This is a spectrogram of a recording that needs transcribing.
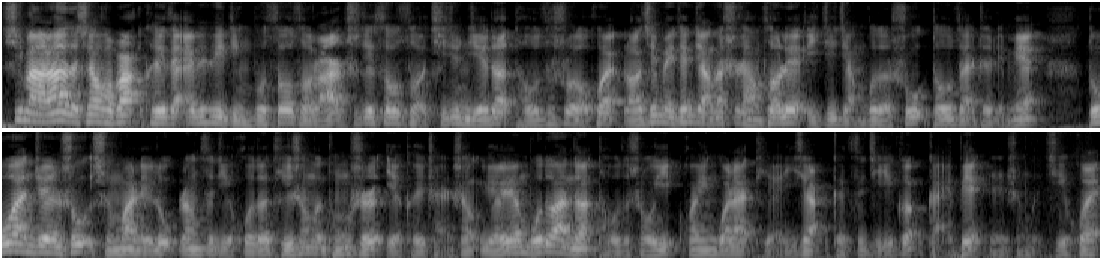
喜马拉雅的小伙伴可以在 APP 顶部搜索栏直接搜索齐俊杰的投资书友会，老齐每天讲的市场策略以及讲过的书都在这里面。读万卷书，行万里路，让自己获得提升的同时，也可以产生源源不断的投资收益。欢迎过来体验一下，给自己一个改变人生的机会。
